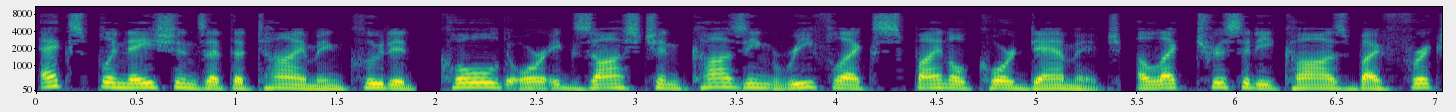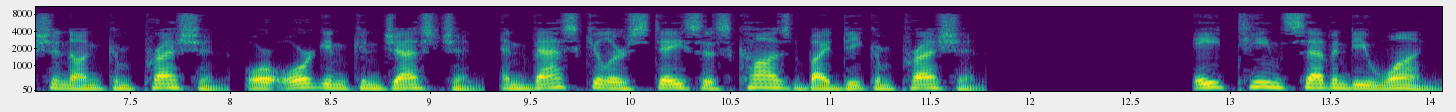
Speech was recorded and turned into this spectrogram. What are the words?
Explanations at the time included, cold or exhaustion causing reflex spinal cord damage, electricity caused by friction on compression, or organ congestion, and vascular stasis caused by decompression. 1871,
